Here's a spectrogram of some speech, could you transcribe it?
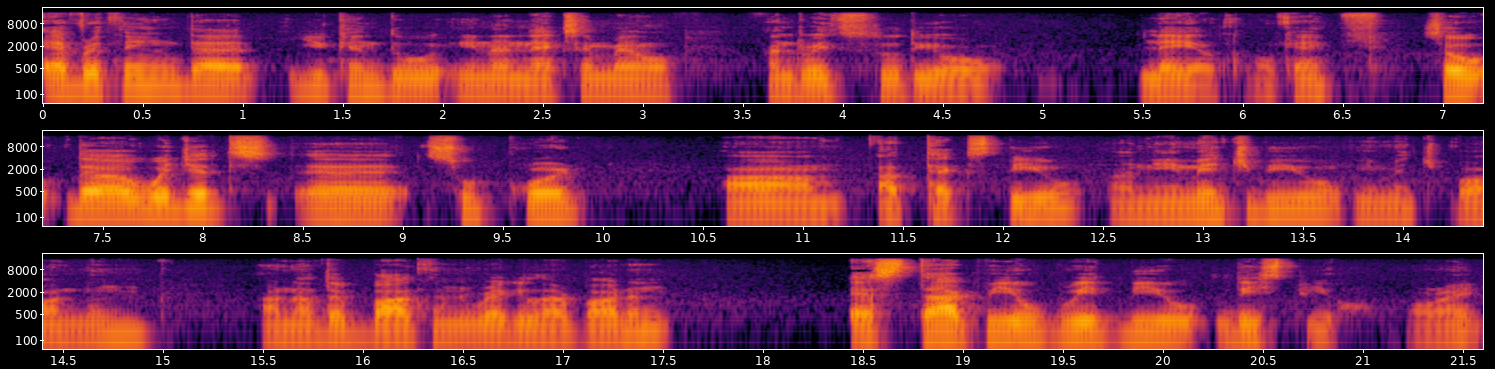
everything that you can do in an XML Android Studio layout okay so the widgets uh, support um, a text view, an image view, image button, another button, regular button, a stack view, grid view, list view. All right.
